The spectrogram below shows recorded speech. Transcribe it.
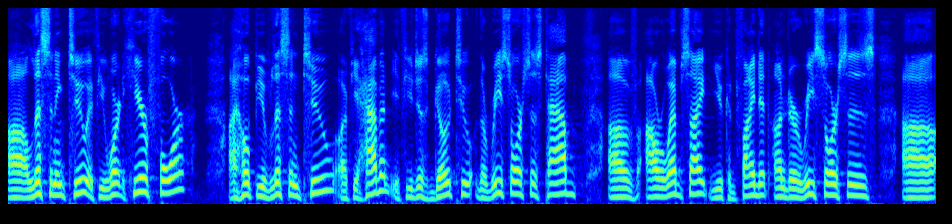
uh, listening to, if you weren't here for, I hope you've listened to, or if you haven't, if you just go to the resources tab of our website, you can find it under resources uh,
